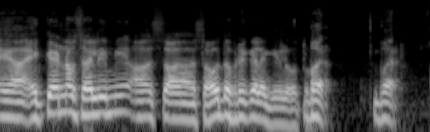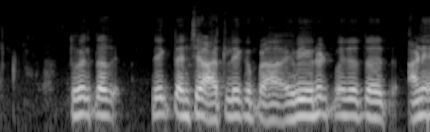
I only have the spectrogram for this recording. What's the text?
एक्क्याण्णव साली मी साऊथ आफ्रिकेला गेलो होतो. बरं बरं. तो एक तर एक त्यांच्या आतले एक ए बी युनिट म्हणजे आणि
